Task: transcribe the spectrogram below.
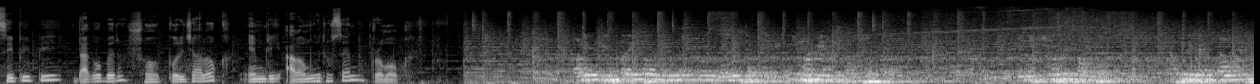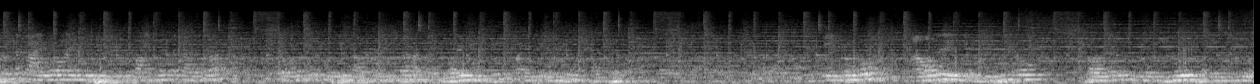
CPP ডাকবের সহ পরিচালক এমডি আলমগীর হোসেন প্রমুখ। জন্য আমাদের বিভিন্ন সরকারি এনজিও।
